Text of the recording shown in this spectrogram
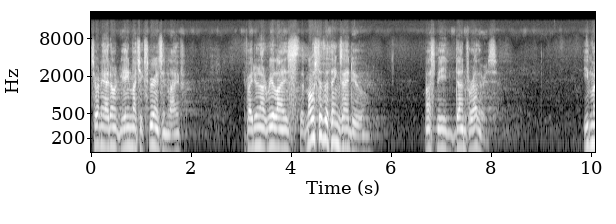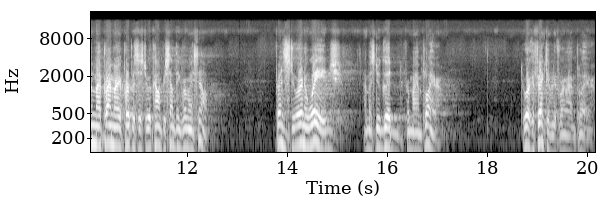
Certainly I don't gain much experience in life if I do not realize that most of the things I do must be done for others. Even when my primary purpose is to accomplish something for myself. For instance, to earn a wage, I must do good for my employer. To work effectively for my employer,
